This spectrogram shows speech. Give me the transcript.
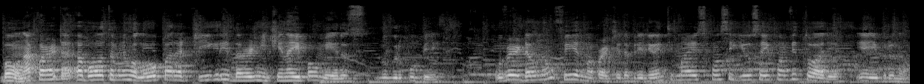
Bom, na quarta, a bola também rolou para Tigre da Argentina e Palmeiras, do grupo B. O Verdão não fez uma partida brilhante, mas conseguiu sair com a vitória. E aí, Brunão?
